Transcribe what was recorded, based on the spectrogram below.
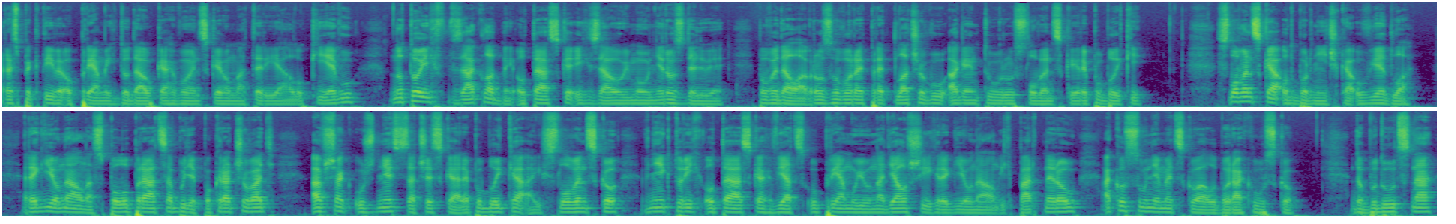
respektíve o priamých dodávkach vojenského materiálu Kievu, no to ich v základnej otázke ich záujmov nerozdeľuje, povedala v rozhovore pre tlačovú agentúru Slovenskej republiky. Slovenská odborníčka uviedla, regionálna spolupráca bude pokračovať, avšak už dnes sa Česká republika aj Slovensko v niektorých otázkach viac upriamujú na ďalších regionálnych partnerov, ako sú Nemecko alebo Rakúsko. Do budúcna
